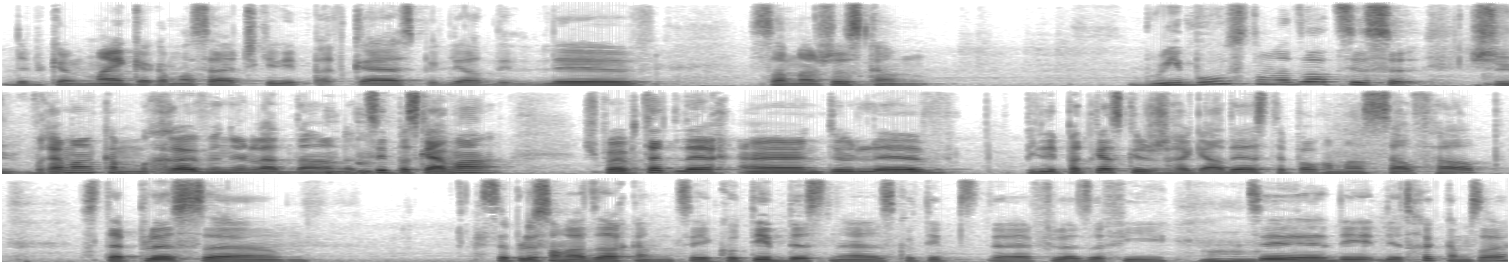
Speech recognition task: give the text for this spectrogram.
depuis que Mike a commencé à checker des podcasts puis lire des livres. Ça m'a juste comme reboost, on va dire. Tu sais, je suis vraiment comme revenu là-dedans. Là, tu sais, parce qu'avant, je pouvais peut-être lire un, deux livres. Puis les podcasts que je regardais, c'était pas vraiment self-help. C'était plus. euh, c'est plus, on va dire, comme, tu sais, côté business, côté euh, philosophie. Tu sais, des, des trucs comme ça.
